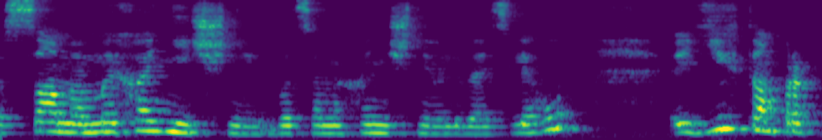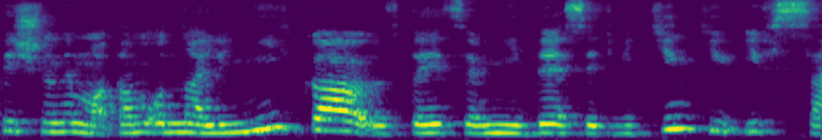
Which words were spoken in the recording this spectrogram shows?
саме механічні, бо це механічний олівець для губ, їх там практично нема. Там одна лінійка, здається, в ній 10 відтінків і все.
